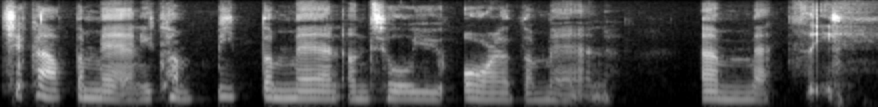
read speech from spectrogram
Check out the man. You can beat the man until you are the man. M. Metzi.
